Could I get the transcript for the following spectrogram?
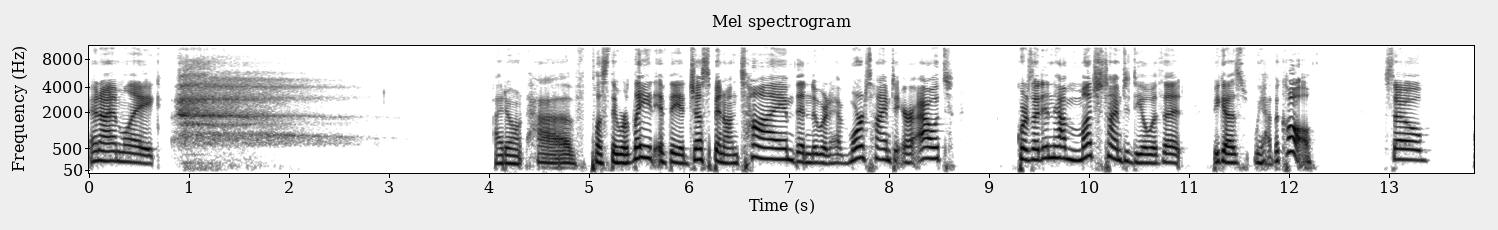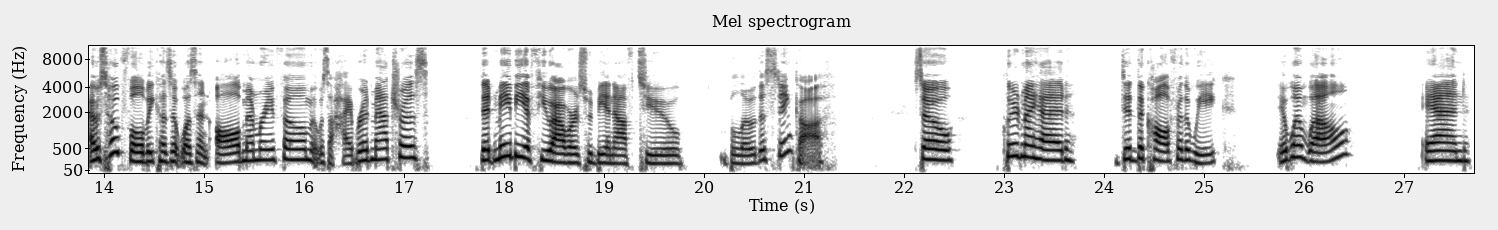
And I'm like, I don't have, plus they were late. If they had just been on time, then they would have more time to air out. Of course, I didn't have much time to deal with it because we had the call. So I was hopeful because it wasn't all memory foam. It was a hybrid mattress that maybe a few hours would be enough to blow the stink off. So, cleared my head, did the call for the week. It went well. And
